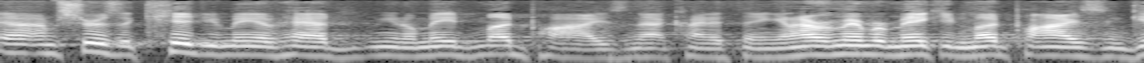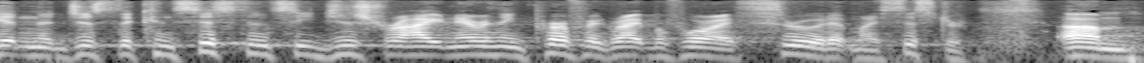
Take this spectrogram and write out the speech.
I'm sure as a kid you may have had, you know, made mud pies and that kind of thing. And I remember making mud pies and getting it just the consistency just right and everything perfect right before I threw it at my sister. Um,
